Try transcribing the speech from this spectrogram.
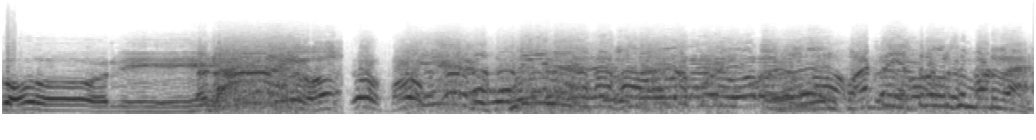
கோரி. ஒரு பாட்டை எத்தனை வருஷம் பாடுவேன்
